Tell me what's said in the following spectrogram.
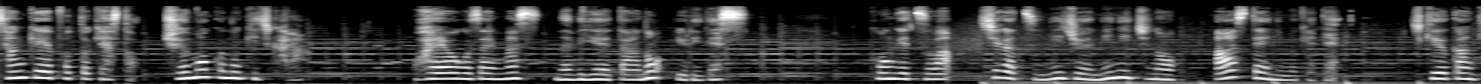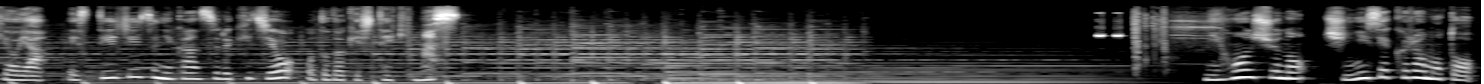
産経ポッドキャスト注目の記事から。おはようございます。ナビゲーターのゆりです。今月は4月22日のアースデーに向けて地球環境や SDGs に関する記事をお届けしていきます。日本酒の老舗蔵元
